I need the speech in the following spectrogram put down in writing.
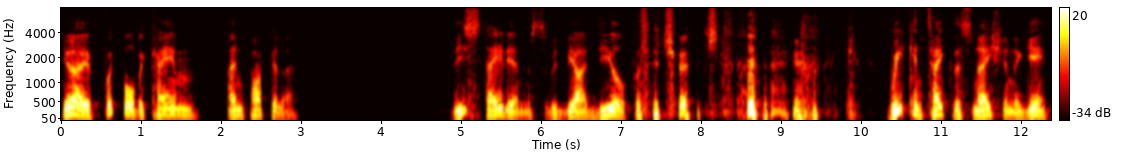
you know, if football became unpopular, these stadiums would be ideal for the church. we can take this nation again.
